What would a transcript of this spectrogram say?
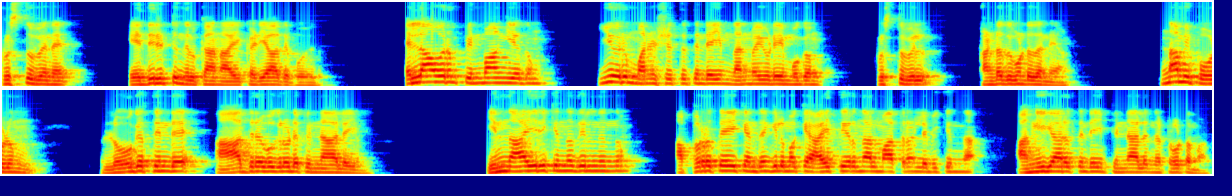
ക്രിസ്തുവിനെ എതിരിട്ട് നിൽക്കാനായി കഴിയാതെ പോയത്. എല്ലാവരും പിൻവാങ്ങിയതും ഈ ഒരു മനുഷ്യത്വത്തിന്റെയും നന്മയുടെയും മുഖം ക്രിസ്തുവിൽ കണ്ടതുകൊണ്ട് തന്നെയാണ്. നാം ഇപ്പോഴും ലോകത്തിന്റെ ആദരവുകളുടെ പിന്നാലെയും ഇന്നായിരിക്കുന്നതിൽ നിന്നും അപ്പുറത്തേക്ക് എന്തെങ്കിലുമൊക്കെ ആയിത്തീർന്നാൽ മാത്രം ലഭിക്കുന്ന അംഗീകാരത്തിന്റെയും പിന്നാലെ നെട്ടോട്ടമാണ്.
